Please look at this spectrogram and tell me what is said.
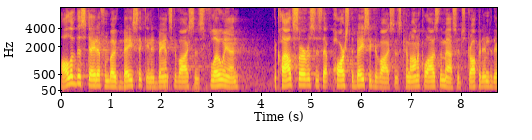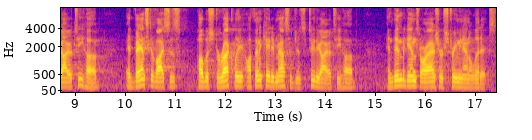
All of this data from both basic and advanced devices flow in. The cloud services that parse the basic devices canonicalize the message, drop it into the IoT hub. Advanced devices publish directly authenticated messages to the IoT hub, and then begins our Azure Streaming Analytics.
